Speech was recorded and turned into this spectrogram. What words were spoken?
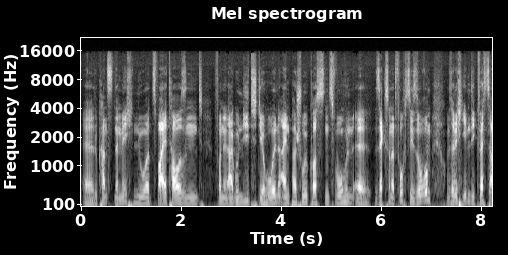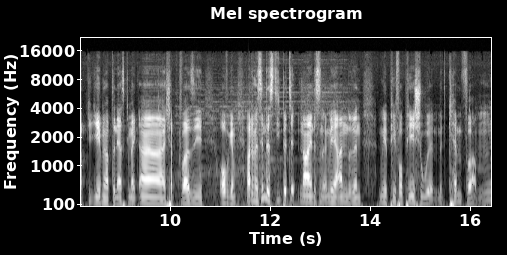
äh, du kannst nämlich nur 2000 von den Agonit dir holen. Ein Paar Schuhe kosten 200, äh, 650 so rum. Und jetzt habe ich eben die Quests abgegeben und habe dann erst gemerkt, ah, ich habe quasi overgegeben. Warte mal, sind das die bitte? Nein, das sind irgendwelche anderen, irgendwelche PvP-Schuhe mit Kämpfer. Mmh.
